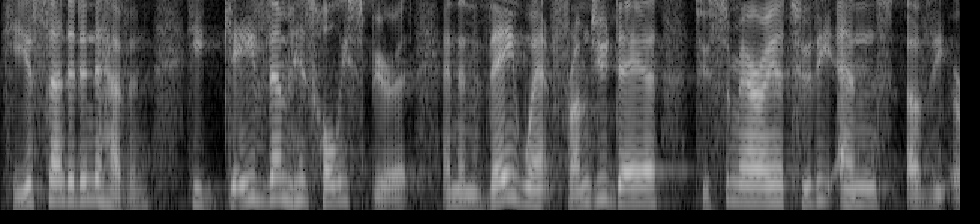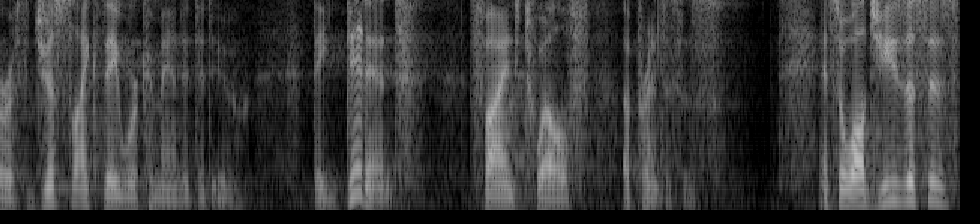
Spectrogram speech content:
He ascended into heaven. He gave them his Holy Spirit, and then they went from Judea to Samaria to the ends of the earth, just like they were commanded to do. They didn't find 12 apprentices. And so while Jesus'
